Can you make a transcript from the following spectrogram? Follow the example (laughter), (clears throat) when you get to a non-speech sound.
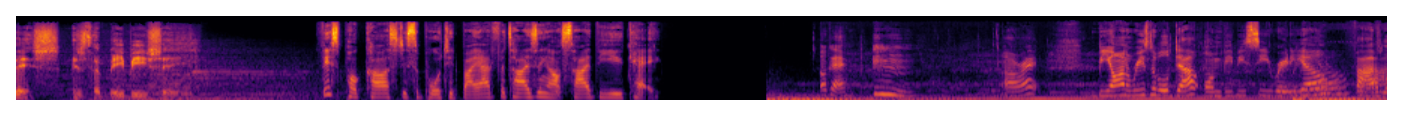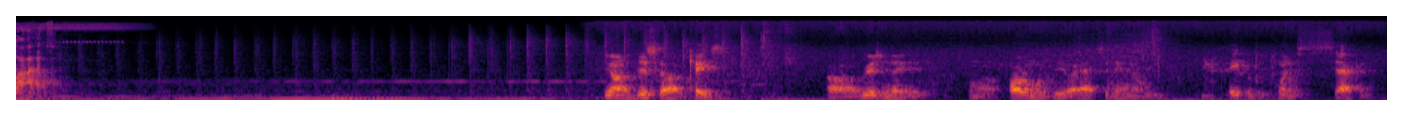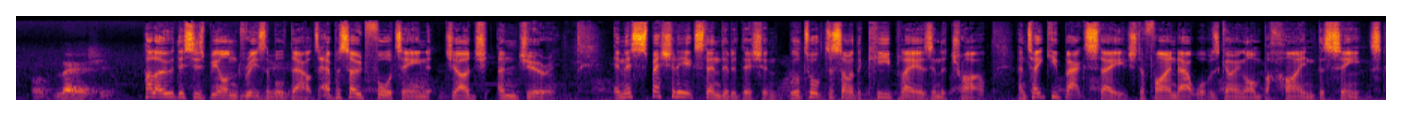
This is the BBC. This podcast is supported by advertising outside the UK. Okay. (clears throat) All right. Beyond Reasonable Doubt on BBC Radio 5 Live. Your Honor, this uh, case uh, originated from an automobile accident on April the 22nd of last year. Hello, this is Beyond Reasonable Doubt, episode 14 Judge and Jury. In this specially extended edition, we'll talk to some of the key players in the trial and take you backstage to find out what was going on behind the scenes.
